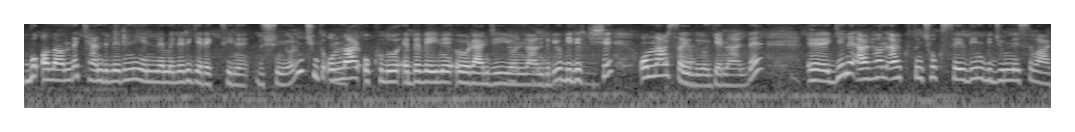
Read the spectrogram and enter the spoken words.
bu alanda kendilerini yenilemeleri gerektiğini düşünüyorum. Çünkü onlar okulu, ebeveyni, öğrenciyi yönlendiriyor. Bilir kişi onlar sayılıyor genelde. E, gene Erhan Erkut'un çok sevdiğim bir cümlesi var.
